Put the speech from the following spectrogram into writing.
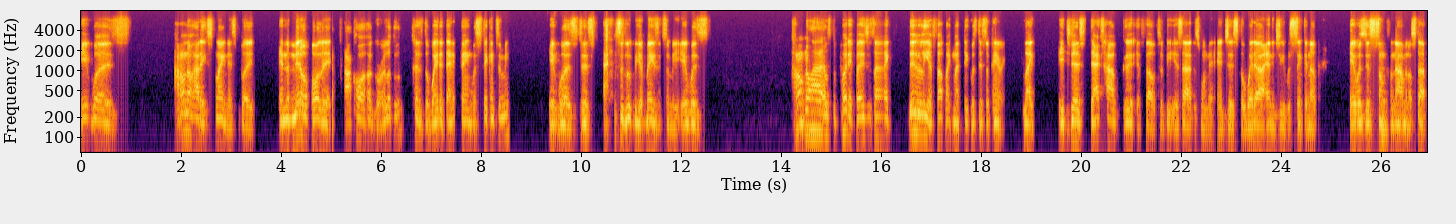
it was. I don't know how to explain this, but in the middle of all of it, I call her Gorilla Glue because the way that that thing was sticking to me, it was just absolutely amazing to me. It was, I don't know how else to put it, but it's just like literally it felt like my dick was disappearing. Like it just, that's how good it felt to be inside this woman and just the way that our energy was syncing up. It was just some phenomenal stuff.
